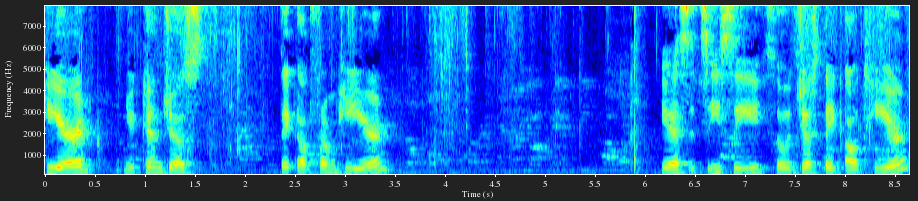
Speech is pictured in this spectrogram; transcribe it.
Here, you can just take out from here. Yes, it's easy. So just take out here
